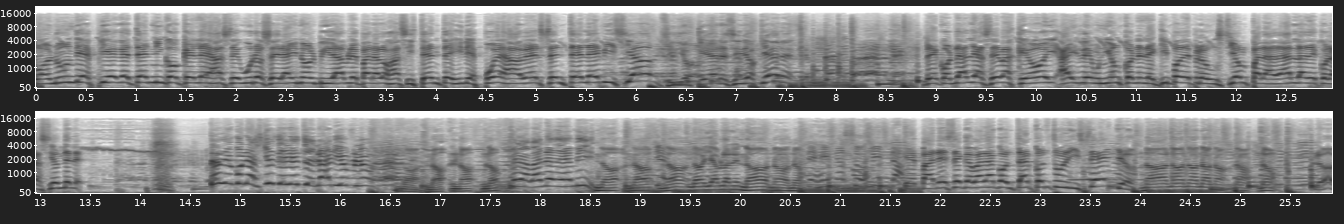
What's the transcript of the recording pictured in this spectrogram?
Con un despliegue técnico que les aseguro será inolvidable para los asistentes y después a verse en televisión. Si Dios quiere, si Dios quiere. Recordarle a Sebas que hoy hay reunión con el equipo de producción para dar la decoración del... La decoración del escenario, Flo. No, no, no, no. ¿Me la van a dar a mí? No, no, no, no, ya hablaré. No, no, no. Que parece que van a contar con tu diseño. No, no, no, no, no, no, no. Flo,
